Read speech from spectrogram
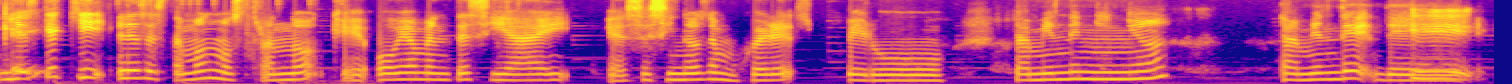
Y es que aquí les estamos mostrando que obviamente sí hay asesinos de mujeres, pero también de niños, también de, de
